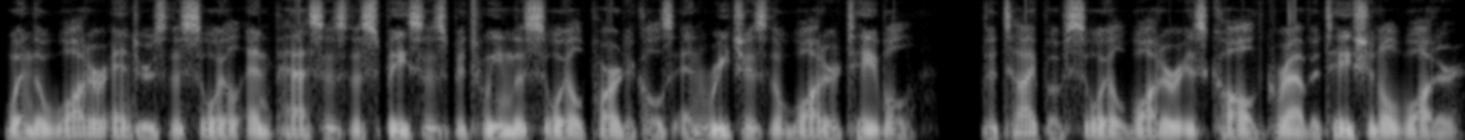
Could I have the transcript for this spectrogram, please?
when the water enters the soil and passes the spaces between the soil particles and reaches the water table, the type of soil water is called gravitational water.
